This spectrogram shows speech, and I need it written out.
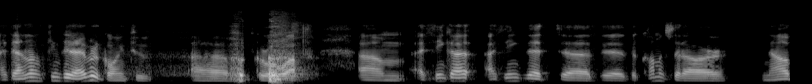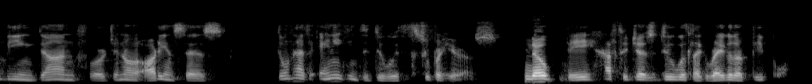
I don't think they're ever going to uh, grow up. Um, I think I, I think that uh, the the comics that are now being done for general audiences don't have anything to do with superheroes Nope. they have to just do with like regular people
